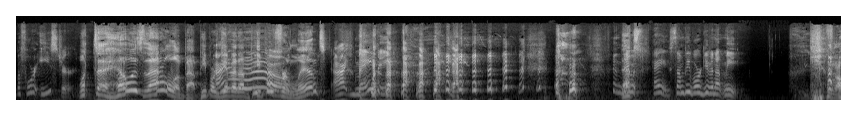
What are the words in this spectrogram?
before Easter. What the hell is that all about? People are I giving up people for Lent? I maybe. That's- hey, some people are giving up meat. oh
